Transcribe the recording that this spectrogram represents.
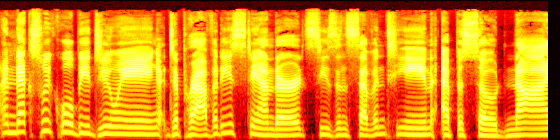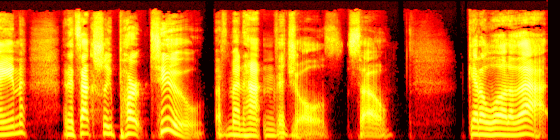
And next week, we'll be doing Depravity Standards, season 17, episode nine. And it's actually part two of Manhattan Vigils. So get a lot of that.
